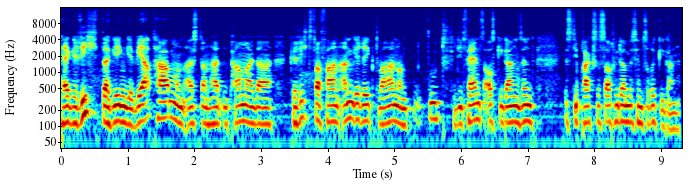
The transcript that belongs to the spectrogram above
per Gericht dagegen gewehrt haben und als dann halt ein paar Mal da Gerichtsverfahren angeregt waren und gut für die Fans ausgegangen sind, ist die Praxis auch wieder ein bisschen zurückgegangen.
